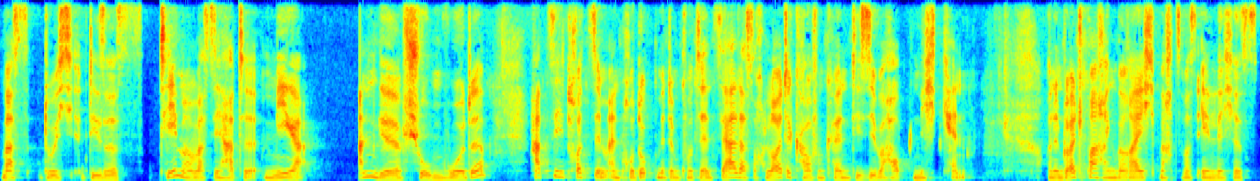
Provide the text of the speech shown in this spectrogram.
was durch dieses Thema, was sie hatte, mega angeschoben wurde, hat sie trotzdem ein Produkt mit dem Potenzial, das auch Leute kaufen können, die sie überhaupt nicht kennen. Und im deutschsprachigen Bereich macht sie was ähnliches.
